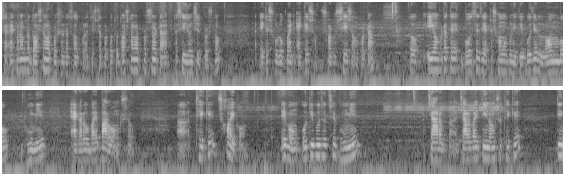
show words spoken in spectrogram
আচ্ছা এখন আমরা দশ নম্বর প্রশ্নটা সলভ করার চেষ্টা করব। তো দশ নম্বর প্রশ্নটা একটা সৃজনশীল প্রশ্ন। এটা ষোলো পয়েন্ট একের সর্বশেষ অঙ্কটা। তো এই অঙ্কটাতে বলছে যে একটা সমকোণী ত্রিভুজের লম্ব ভূমির এগারো বাই বারো অংশ থেকে ছয় কম এবং অতিভুজ হচ্ছে ভূমির চার চার বাই তিন অংশ থেকে তিন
